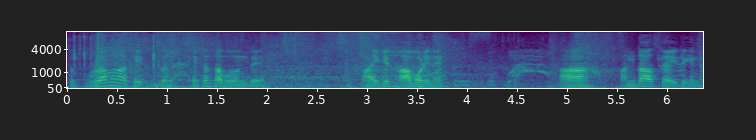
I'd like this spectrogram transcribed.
그래서 물 하나 돼 있으면 괜찮다 보는데. 아 이게 닿아버리네. 아 안 닿았어야 이득인데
